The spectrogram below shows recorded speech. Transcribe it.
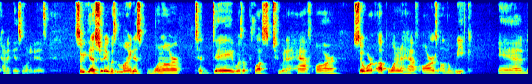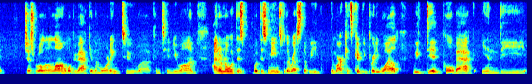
kind of is what it is. So yesterday was minus 1R. Today was a plus 2.5R. So we're up one and a half R's on the week and just rolling along. We'll be back in the morning to uh, continue on. I don't know what this what this means for the rest of the week. The markets could be pretty wild. We did pull back in the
